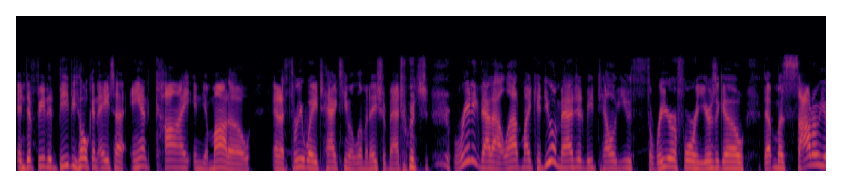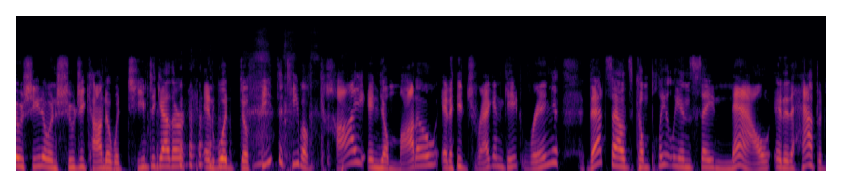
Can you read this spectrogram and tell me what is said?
and defeated BB Hulk and Eita and Kai and Yamato in a three-way tag team elimination match. Which, reading that out loud, Mike, could you imagine me telling you three or four years ago that Masato Yoshino and Shuji Kondo would team together and would defeat the team of Kai and Yamato in a Dragon Gate ring? That sounds completely insane now, and it happened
